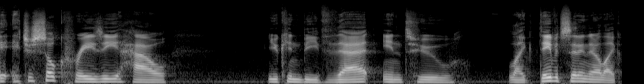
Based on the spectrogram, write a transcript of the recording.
it, it's just so crazy how you can be that into like David sitting there like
